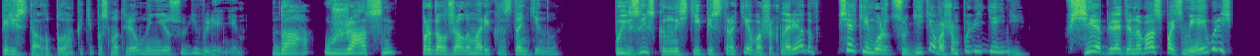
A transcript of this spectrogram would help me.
перестала плакать и посмотрела на нее с удивлением. — Да, ужасны, — продолжала Мария Константиновна. — По изысканности и пестроте ваших нарядов всякий может судить о вашем поведении. Все, глядя на вас, посмеивались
